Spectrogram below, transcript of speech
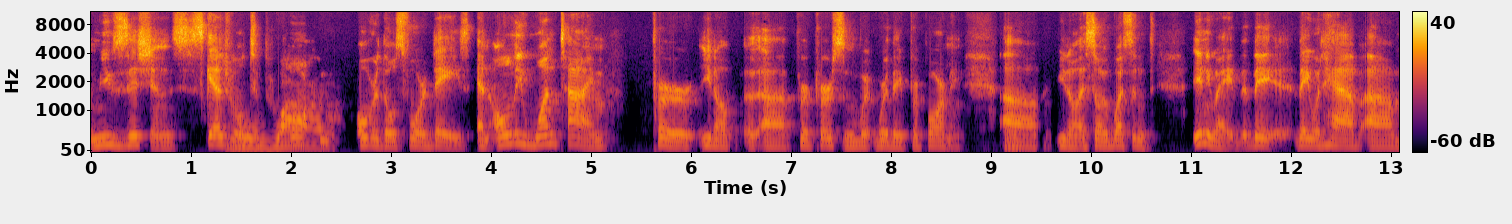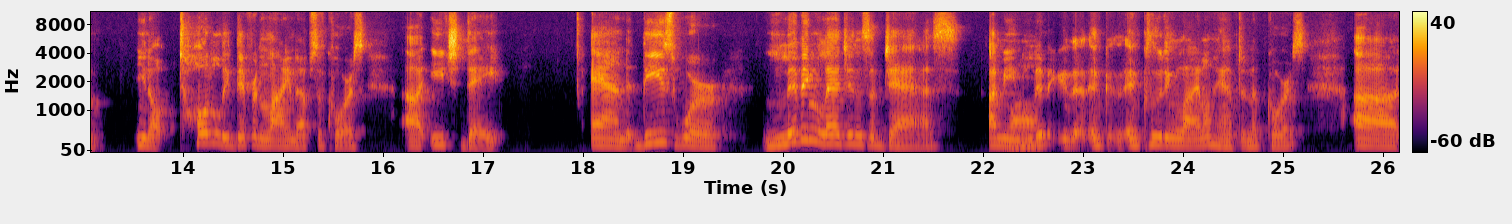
musicians scheduled to Oh, perform wow. over those four days, and only one time per you know uh, per person were, were they performing. Uh, you know, so it wasn't anyway. They they would have um, you know totally different lineups, of course, uh, each day, and these were living legends of jazz. I mean, wow. living, including Lionel Hampton, of course, uh,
